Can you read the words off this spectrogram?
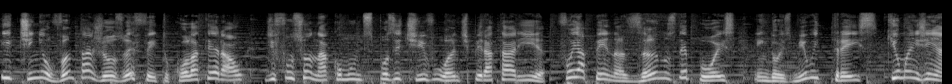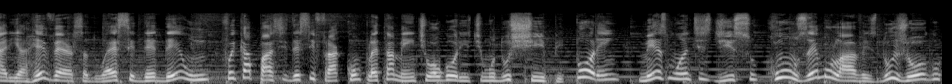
e tinha o vantajoso efeito efeito colateral de funcionar como um dispositivo anti-pirataria. Foi apenas anos depois, em 2003, que uma engenharia reversa do SDD1 foi capaz de decifrar completamente o algoritmo do chip. Porém, mesmo antes disso, ROMs emuláveis do jogo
